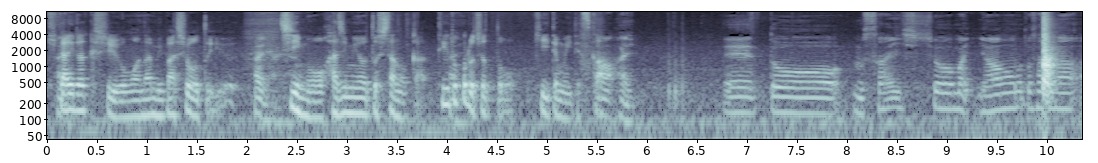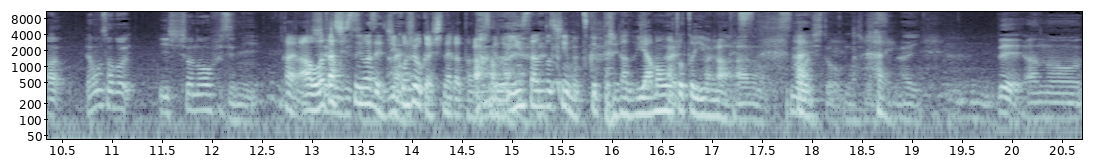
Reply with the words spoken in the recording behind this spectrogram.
機械学習を学びましょうという。チームを始めようとしたのかっていうところをちょっと聞いてもいいですか、あ、はい。えっ、と、最初、まあ、山本さんが、あ、山本さんと一緒のオフィスに。はい、あ私すみません。自己紹介介しなかったんですけど、インスタントチームを作ってるあの山本というものです、ああの、スノーシと申します。ははい。い。で、あの、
